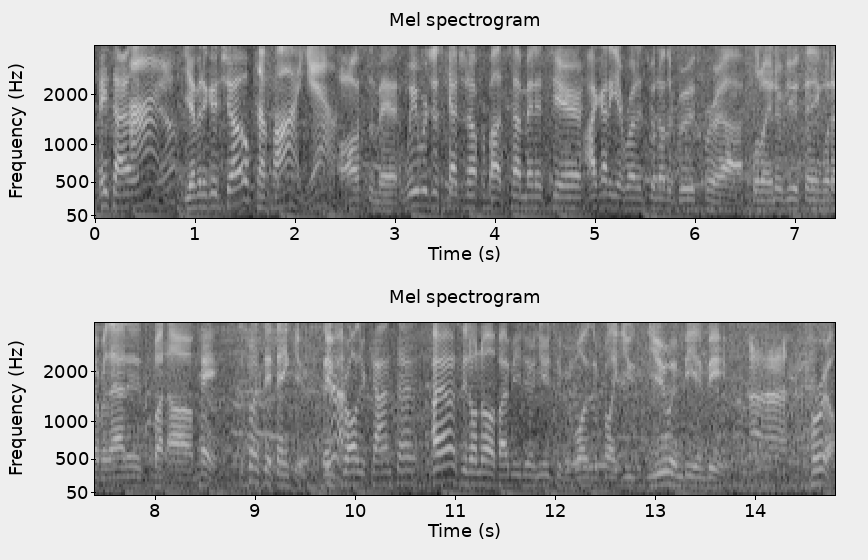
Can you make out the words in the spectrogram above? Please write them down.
Hey Tyler. Hi. You having a good show? So far, yeah. Awesome, man. We were just catching up for about 10 minutes here. I got to get run into another booth for a little interview thing, whatever that is. But um, hey, just want to say thank you. Thanks Yeah. for all your content. I honestly don't know if I'd be doing YouTube if it wasn't for like you, you and B&B. Uh, For real.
